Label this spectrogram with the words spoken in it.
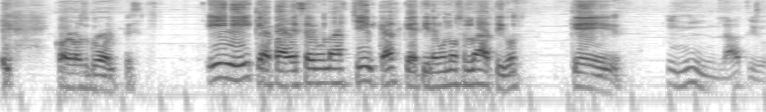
con los golpes. Y que aparecen unas chicas que tienen unos látigos que mm, látigo.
